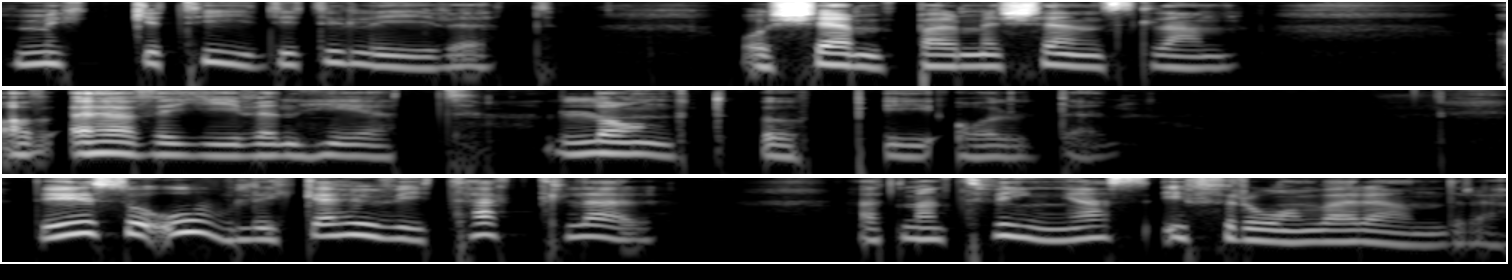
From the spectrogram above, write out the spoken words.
mycket tidigt i livet och kämpar med känslan av övergivenhet långt upp i åldern. Det är så olika hur vi tacklar att man tvingas ifrån varandra.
